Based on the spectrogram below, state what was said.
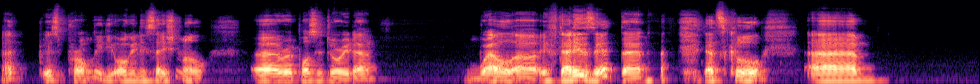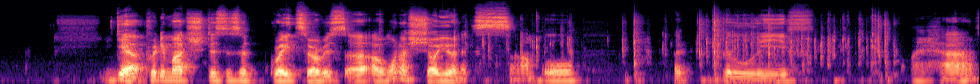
That is probably the organizational uh, repository then well, uh, if that is it, then that's cool. Um, yeah, pretty much this is a great service. Uh, I want to show you an example. I believe I have.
